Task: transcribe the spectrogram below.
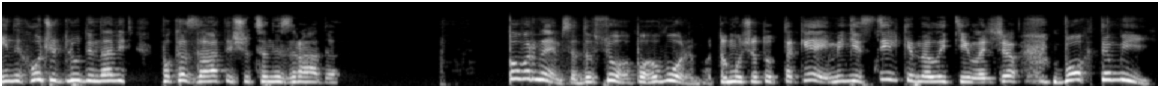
І не хочуть люди навіть показати, що це не зрада. Повернемося до всього, поговоримо, тому що тут таке, і мені стільки налетіло, що Бог ти мій.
